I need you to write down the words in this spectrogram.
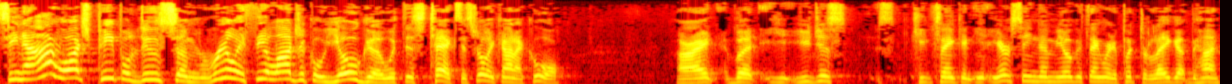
See, now I watch people do some really theological yoga with this text. It's really kind of cool. All right. But you, you, just keep thinking, you ever seen them yoga thing where they put their leg up behind,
